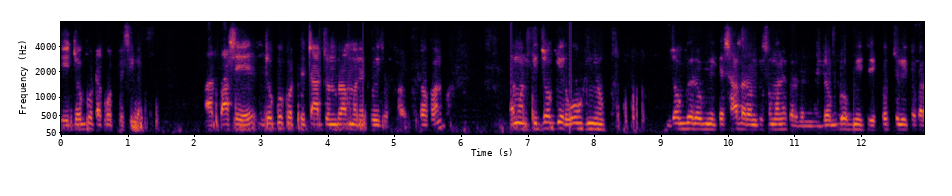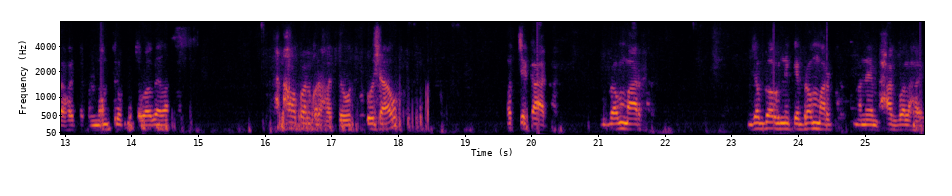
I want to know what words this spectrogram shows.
এই যজ্ঞটা করতেছিলেন। আর পাশে যজ্ঞ করতে চারজন ব্রাহ্মণের প্রয়োজন হয়। তখন এমনকি যজ্ঞের অগ্নি, যজ্ঞের অগ্নিকে সাধারণ কিছু মনে করবেন না। যজ্ঞ অগ্নি যে প্রচলিত করা হয় তখন মন্ত্রপুত ভাবে আহ্বান করা হয়। তো ওটাও হচ্ছে কার? ব্রহ্মার যজ্ঞ অগ্নিকে ব্রহ্মার মানে ভাগ বলা হয়।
